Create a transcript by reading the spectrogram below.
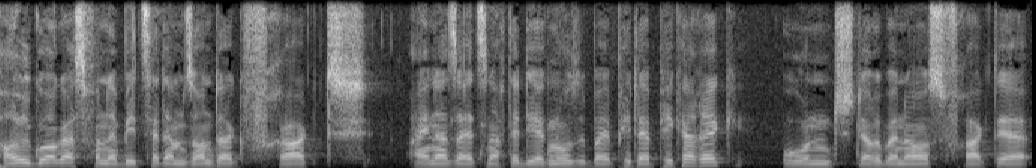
Paul Gorgas von der BZ am Sonntag fragt einerseits nach der Diagnose bei Peter Pekarek und darüber hinaus fragt er,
